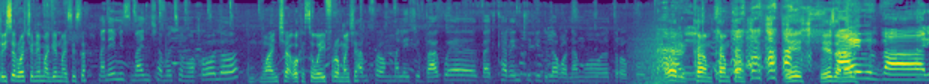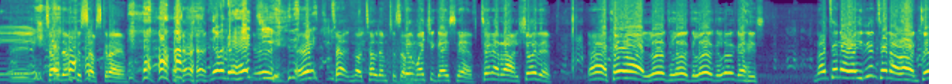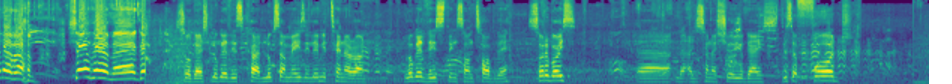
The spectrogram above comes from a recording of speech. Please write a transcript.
So you said what's your name again, my sister? My name is Mancha Motomogolo. Mancha. Okay, so where are you from, Mancha? I'm from Malaysia Bakwe, but currently ke dula gona mo toropong. Oh, come, come, come. Hey, here's Hi another. everybody. Hey, tell them to subscribe. no, they hate you. Eh? Tell, no, tell them to subscribe. What you guys have. Turn around, show them. Ah, come on, look, look, look, look, guys. No, turn around. You didn't turn around. Turn around. Show them, man. Go- So, guys, look at this car. Looks amazing. Let me turn around. Look at these things on top there. Sorry, boys. Uh, I just want to show you guys. This is a Ford.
